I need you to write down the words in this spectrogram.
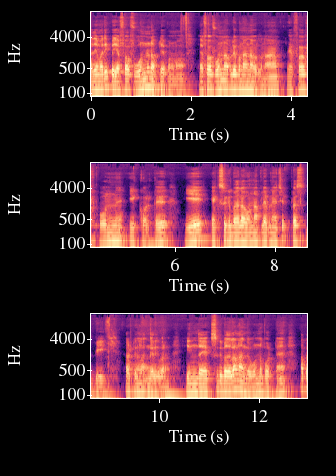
அதே மாதிரி இப்போ எஃப் ஆஃப் ஒன்றுன்னு அப்ளை பண்ணணும். எஃப் ஆஃப் ஒன்று அப்ளை பண்ணால் என்ன வருதுன்னா எஃப் ஆஃப் ஒன்று ஈக்குவல் டு ஏ எக்ஸுக்கு பதிலாக ஒன்று அப்ளை பண்ணியாச்சு ப்ளஸ் பி கரெக்டுங்களா? இங்கே இருக்குது பாருங்கள் இந்த எக்ஸுக்கு பதிலாக நான் இங்கே ஒன்று போட்டேன். அப்போ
